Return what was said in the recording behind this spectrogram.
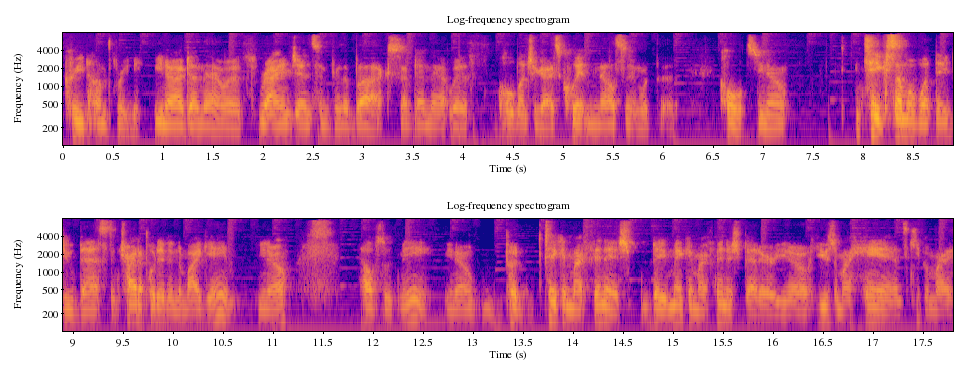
Creed Humphrey. You know, I've done that with Ryan Jensen for the Bucks. I've done that with a whole bunch of guys, Quenton Nelson with the Colts. You know, take some of what they do best and try to put it into my game. You know, helps with me. You know, put taking my finish, making my finish better. You know, using my hands, keeping my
